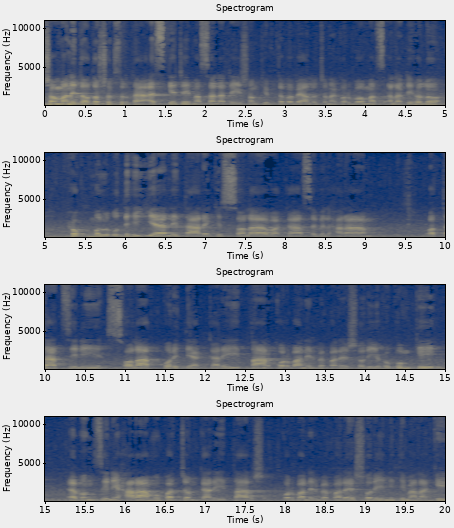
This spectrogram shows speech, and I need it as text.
সম্মানিত দর্শক শ্রোতা, আজকে যে মাসালাটি সংক্ষিপ্তভাবে আলোচনা করব, মাসালাটি হলো হুকমুল উদহিয়া লিতারেকিসলা ওয়া কাসেবিল হারাম। অর্থাৎ যিনি সলাদ পরিত্যাগকারী, তার কোরবানির ব্যাপারে শরী হুকুম কি? এবং যিনি হারাম উপার্জনকারী, তার কোরবানির ব্যাপারে শরী নীতিমালা কি?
